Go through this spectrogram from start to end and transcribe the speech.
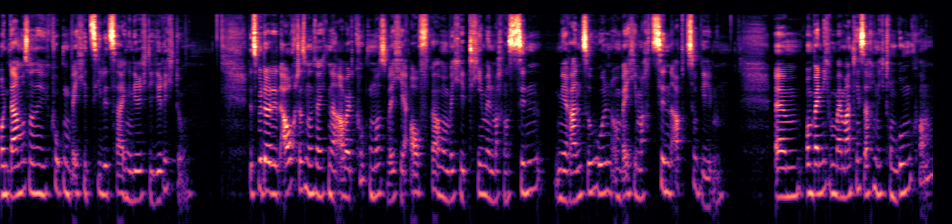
Und dann muss man natürlich gucken, welche Ziele zeigen in die richtige Richtung. Das bedeutet auch, dass man vielleicht in der Arbeit gucken muss, welche Aufgaben und welche Themen machen Sinn, mir ranzuholen und welche macht Sinn abzugeben. Ähm, und wenn ich bei manchen Sachen nicht drum rumkomme,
